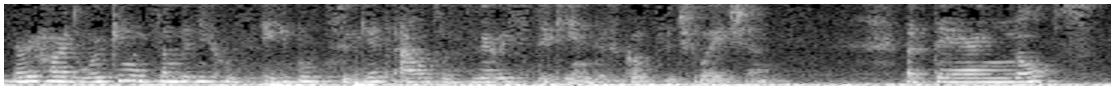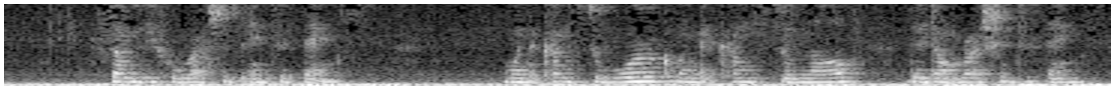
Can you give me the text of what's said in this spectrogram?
very hard working with somebody who's able to get out of very sticky and difficult situations. But they're not somebody who rushes into things. When it comes to work, when it comes to love, they don't rush into things.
